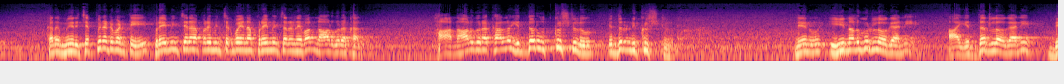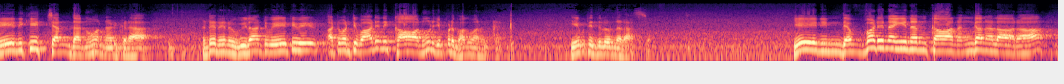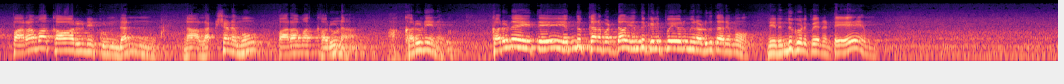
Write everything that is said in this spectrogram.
కానీ మీరు చెప్పినటువంటి ప్రేమించినా ప్రేమించకపోయినా ప్రేమించరనే వాళ్ళు నాలుగు రకాలు. ఆ నాలుగు రకాల్లో ఇద్దరు ఉత్కృష్టులు ఇద్దరు నికృష్టులు. నేను ఈ నలుగురిలో కానీ ఆ ఇద్దరిలో కానీ దేనికి చెందను అన్నాడు ఇక్కడ. అంటే నేను ఇలాంటి వేటి అటువంటి వాడిని కాను అని చెప్పాడు భగవాన్ ఇక్కడ. ఏమిటి ఇందులో ఉన్న రహస్యం? ఏ నిందెవ్వడినైనన్ కానంగనలారా పరమకారుణికుండన్ నా లక్షణము పరమ కరుణ. ఆ కరుణే నాకు. కరుణ అయితే ఎందుకు కనబడ్డావు? ఎందుకు వెళ్ళిపోయావు మీరు అడుగుతారేమో. నేను ఎందుకు వెళ్ళిపోయానంటే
